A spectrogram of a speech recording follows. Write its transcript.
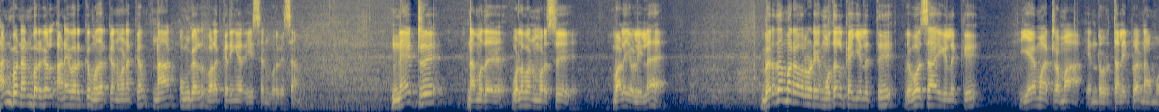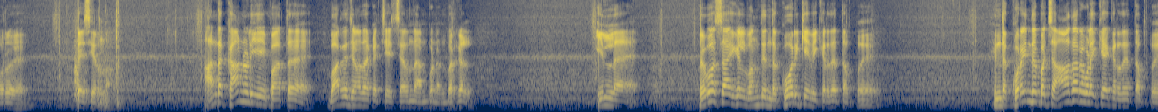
அன்பு நண்பர்கள் அனைவருக்கும் முதற்கண் வணக்கம். நான் உங்கள் வழக்கறிஞர் ஈசன் முருகசாமி. நேற்று நமது உழவன் முரசு வலையொலியில் பிரதமர் அவருடைய முதல் கையெழுத்து விவசாயிகளுக்கு ஏமாற்றமா என்ற ஒரு தலைப்பில் நாம் ஒரு பேசியிருந்தோம். அந்த காணொளியை பார்த்த பாரதிய ஜனதா கட்சியைச் சேர்ந்த அன்பு நண்பர்கள் இல்லை விவசாயிகள் வந்து இந்த கோரிக்கை வைக்கிறதே தப்பு. இந்த குறைந்தபட்ச ஆதார விலை கேட்கறதே தப்பு.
